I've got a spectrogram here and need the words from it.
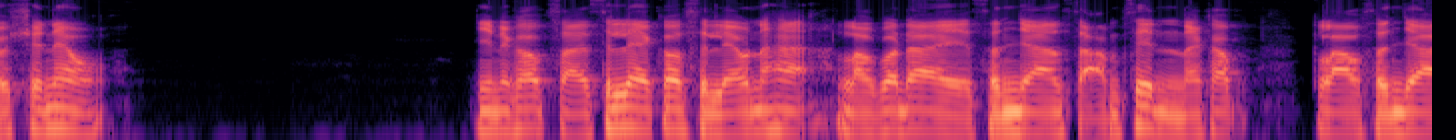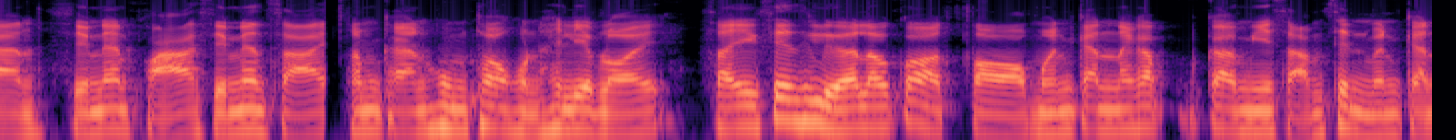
L channel นี่นะครับสายเส้นแรกก็เสร็จแล้วนะฮะเราก็ได้สัญญาณ 3 เส้นนะครับ กล่าวสัญญาณ เสียงด้านขวา เสียงด้านซ้ายทำการหุ้มท่อหนให้เรียบร้อย สายอีกเส้นที่เหลือเราก็ต่อเหมือนกันนะครับ ก็มี 3 เส้นเหมือนกัน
